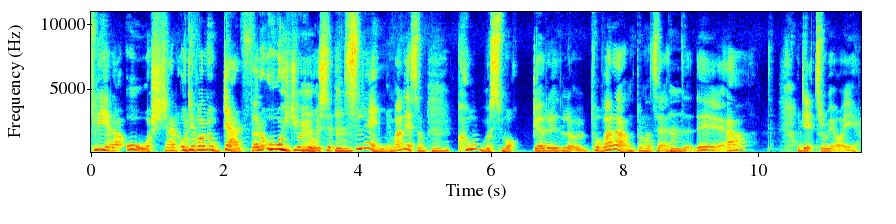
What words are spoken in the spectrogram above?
flera år sedan och det var nog därför, oj oj oj, mm. så mm. slänger man det som mm. kosmockor på varann på något sätt. Mm. Det, ja, och det tror jag är,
